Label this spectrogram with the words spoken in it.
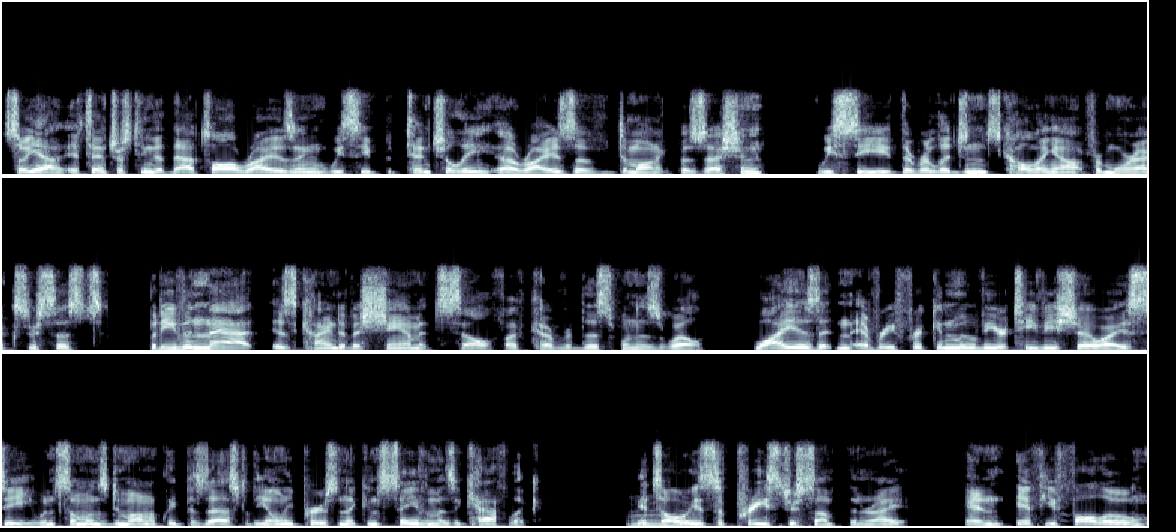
So yeah, it's interesting that that's all rising. We see potentially a rise of demonic possession. We see the religions calling out for more exorcists. But even that is kind of a sham itself. I've covered this one as well. Why is it in every freaking movie or TV show I see, when someone's demonically possessed, the only person that can save them is a Catholic? Mm-hmm. It's always a priest or something, right? And if you follow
